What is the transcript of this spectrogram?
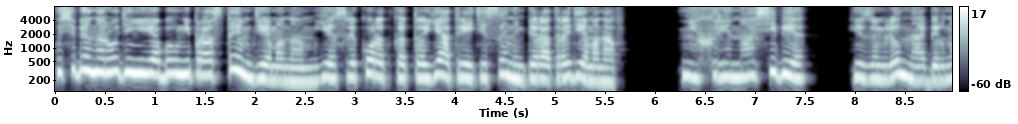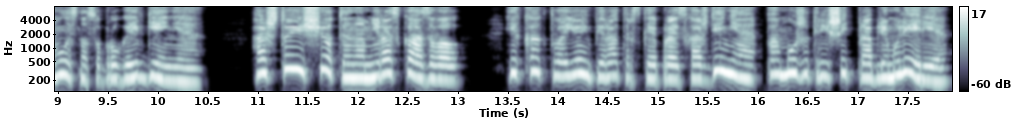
У себя на родине я был непростым демоном, если коротко, то я третий сын императора демонов. Ни хрена себе, изумленно обернулась на супруга Евгения. А что еще ты нам не рассказывал? И как твое императорское происхождение поможет решить проблему Лерии?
